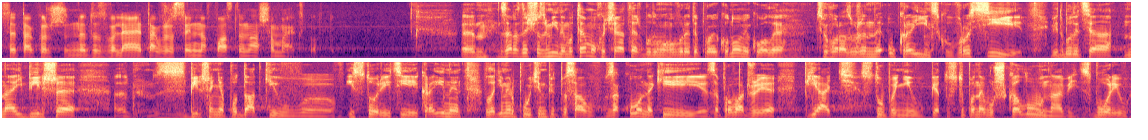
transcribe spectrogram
це також не дозволяє так вже сильно впасти нашому експорту. Ем, Зараз дещо змінимо тему, хоча теж будемо говорити про економіку, але цього разу вже не українську. В Росії відбудеться найбільше е, збільшення податків е, в історії цієї країни. Владимир Путін підписав закон, який запроваджує 5 ступенів, п'ятиступеневу шкалу навіть зборів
